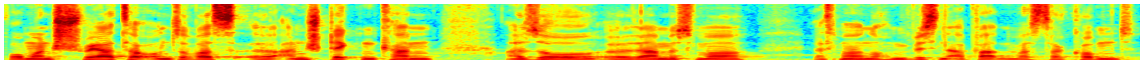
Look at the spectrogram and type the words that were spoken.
wo man Schwerter und sowas äh, anstecken kann. Also äh, da müssen wir erstmal noch ein bisschen abwarten, was da kommt.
